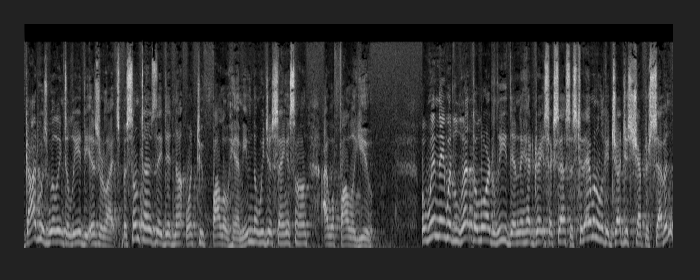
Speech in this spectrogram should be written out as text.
God was willing to lead the Israelites, but sometimes they did not want to follow him. Even though we just sang a song, I will follow you. But when they would let the Lord lead them, they had great successes. Today I want to look at Judges chapter 7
